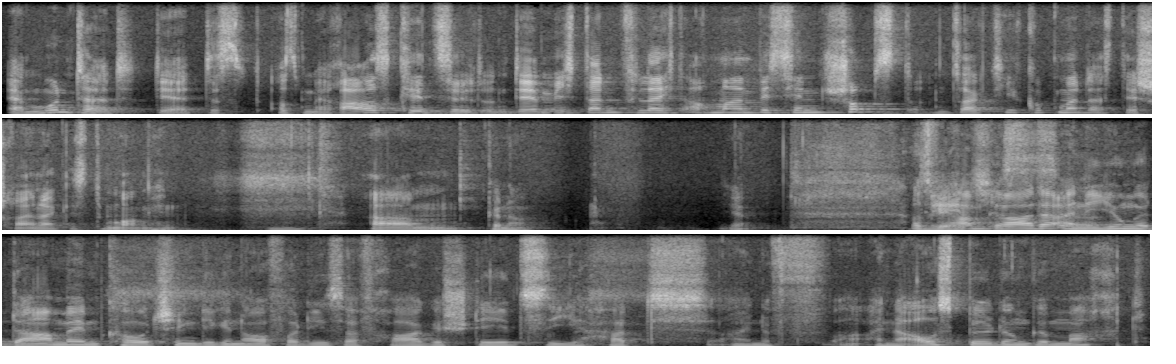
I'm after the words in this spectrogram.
ermuntert, der das aus mir rauskitzelt und der mich dann vielleicht auch mal ein bisschen schubst und sagt, hier, guck mal, das ist der Schreiner, gehst du morgen hin. Mhm. Ähm, genau. Ja. Also wir haben gerade eine äh, junge Dame im Coaching, die genau vor dieser Frage steht. Sie hat eine, eine Ausbildung gemacht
